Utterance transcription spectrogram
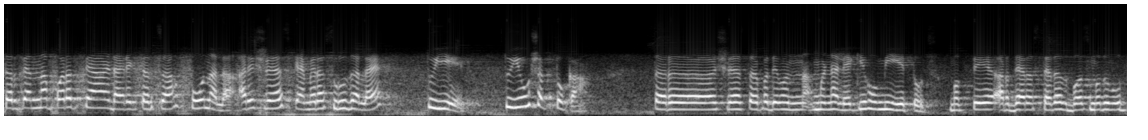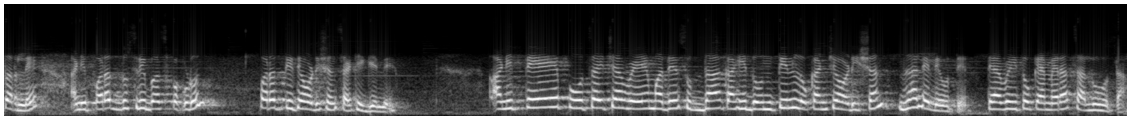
तर त्यांना परत त्या डायरेक्टरचा फोन आला. अरे श्रेयस कॅमेरा सुरू झाला आहे तू ये. तू येऊ शकतो का? तर श्रेयस तळपदे म्हणा म्हणाले की हो मी येतोच. मग ते अर्ध्या रस्त्यातच बसमधून उतरले आणि परत दुसरी बस पकडून परत तिथे ऑडिशनसाठी गेले. आणि ते पोचायच्या वेळेमध्ये सुद्धा काही दोन तीन लोकांचे ऑडिशन झालेले होते. त्यावेळी तो कॅमेरा चालू होता.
